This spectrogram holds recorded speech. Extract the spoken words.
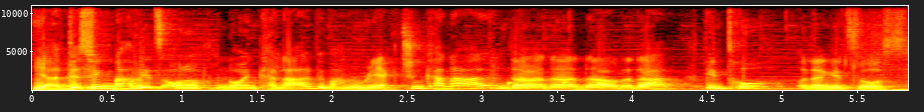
Ja, deswegen machen wir jetzt auch noch einen neuen Kanal. Wir machen einen Reaction-Kanal, da, da, da oder da. Intro und dann geht's los.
